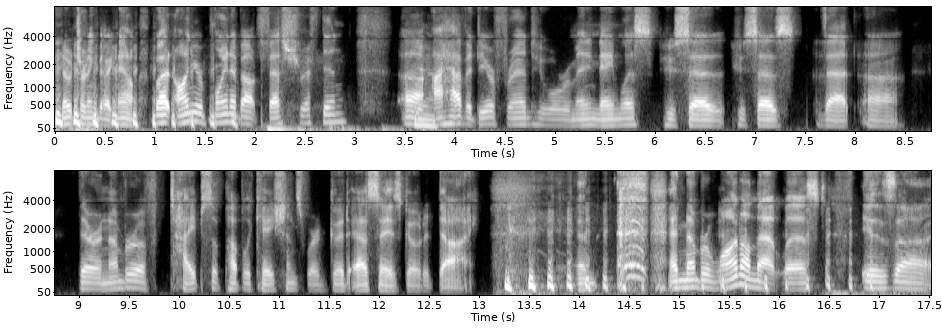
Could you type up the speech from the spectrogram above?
no turning back now. But on your point about Festschriften, uh, yeah. I have a dear friend who will remain nameless who says who says that uh, there are a number of types of publications where good essays go to die, and and number one on that list is uh,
